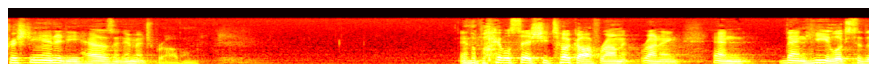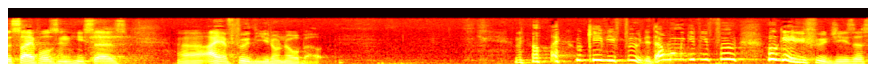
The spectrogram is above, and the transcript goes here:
Christianity has an image problem. And the Bible says she took off running, and then he looks to the disciples and he says, uh, I have food that you don't know about. like, who gave you food? Did that woman give you food? Who gave you food, Jesus?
